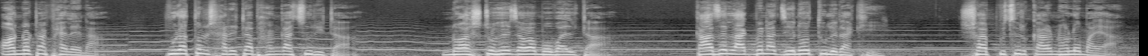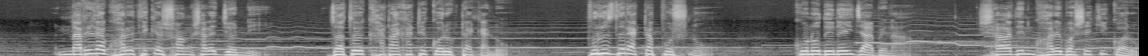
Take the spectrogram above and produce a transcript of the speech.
অন্যটা ফেলে না। পুরাতন শাড়িটা ভাঙ্গা চুরিটা। নষ্ট হয়ে যাওয়া মোবাইলটা। কাজে লাগবে না জেনেও তুলে রাখি। সব কিছুর কারণ হলো মায়া। নারীরা ঘরে থেকে সংসারের জন্যে। যতই খাটাখাটি করুক না কেন, পুরুষদের একটা প্রশ্ন কোনো দিনেই যাবে না। সারাদিন ঘরে বসে কি করো?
